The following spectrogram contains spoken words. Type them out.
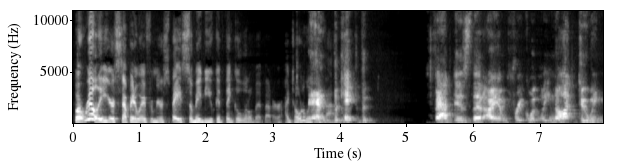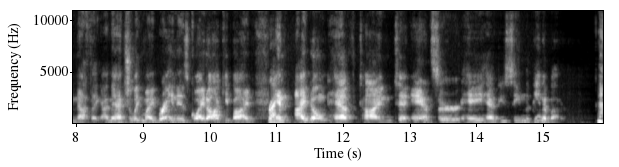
But really, you're stepping away from your space, so maybe you can think a little bit better. I totally And the, the fact is that I am frequently not doing nothing. I'm actually, my brain is quite occupied. right. And I don't have time to answer, hey, have you seen the peanut butter?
